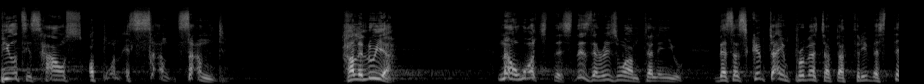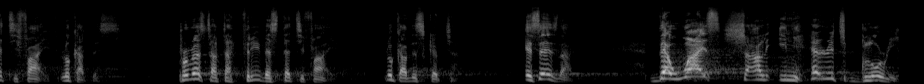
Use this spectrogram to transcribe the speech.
built his house upon a sand, sand. Hallelujah. Now, watch this. This is the reason why I'm telling you. There's a scripture in Proverbs chapter 3, verse 35. Look at this. Proverbs chapter 3, verse 35. Look at this scripture. It says that the wise shall inherit glory.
